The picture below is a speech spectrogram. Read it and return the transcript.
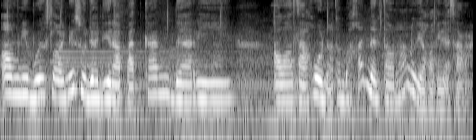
Omnibus Law ini sudah dirapatkan dari awal tahun atau bahkan dari tahun lalu ya kalau tidak salah.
